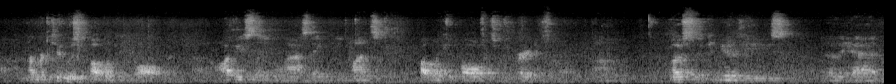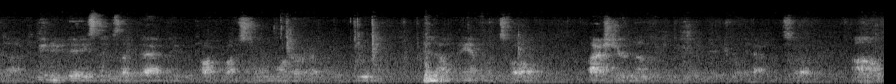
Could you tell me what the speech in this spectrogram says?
Uh, Number two is public involvement. Uh, Obviously, in the last 18 months, public involvement was very difficult. Um, Most of the communities, you know, they had uh, community days, things like that, they would talk about stormwater, a group, and out pamphlets, well, last year, none of the community days really happened, so um,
